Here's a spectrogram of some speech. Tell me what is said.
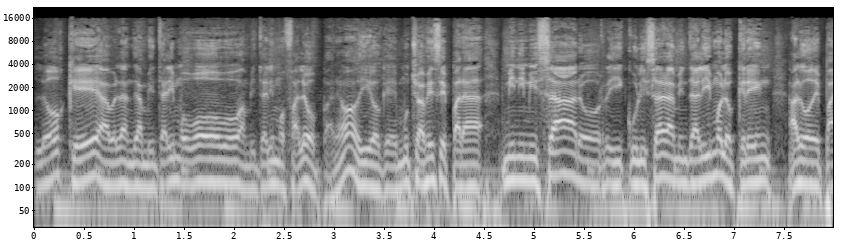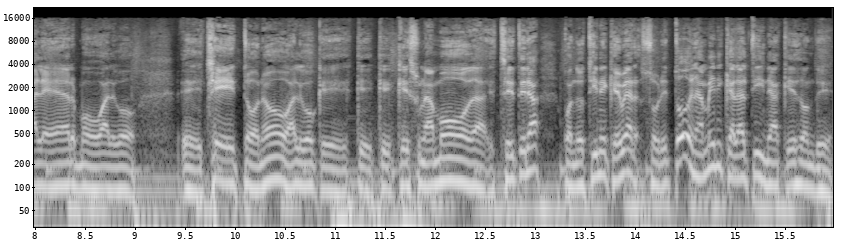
los que hablan de ambientalismo bobo, ambientalismo falopa, ¿no? Digo que muchas veces para minimizar o ridiculizar el ambientalismo lo creen algo de Palermo o algo eh, cheto, ¿no? Algo que, que- que- es una moda, etcétera, cuando tiene que ver, sobre todo en América Latina, que es donde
